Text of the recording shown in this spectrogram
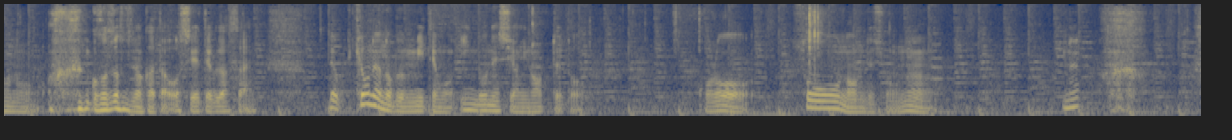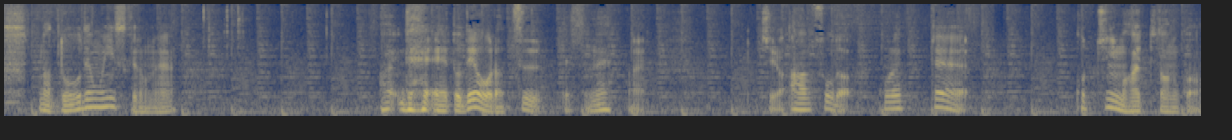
の ご存知の方教えてください。で去年の分見てもインドネシアになってた。からそうなんでしょうね。ね？まあどうでもいいですけどね。はい。でえっ、ー、とデオラ2ですね。はい。ちら。あそうだ。これってこっちにも入ってたのか。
